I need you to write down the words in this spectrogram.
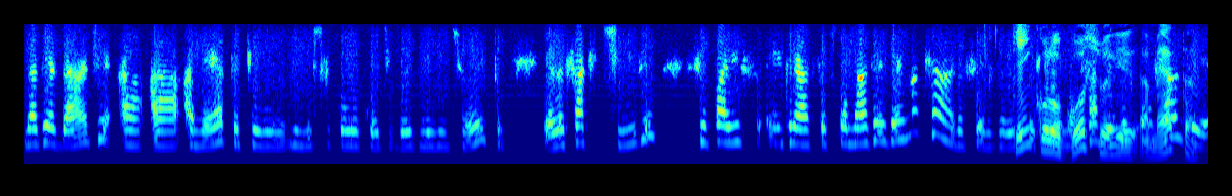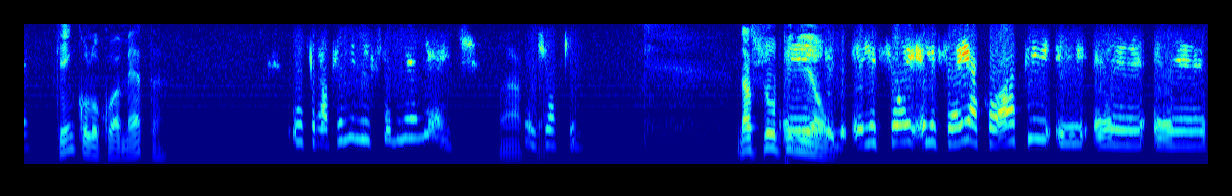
Na verdade, a, a, a meta que o ministro colocou de 2028, ela é factível se o país, entre aspas, tomar vergonha na cara. Seja, Quem colocou, Sueli, a meta? Fazer. Quem colocou a meta? o próprio ministro do Meio Ambiente, ah, tá. o Joaquim. Na sua opinião? Ele, ele foi, ele foi à COP é, é,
